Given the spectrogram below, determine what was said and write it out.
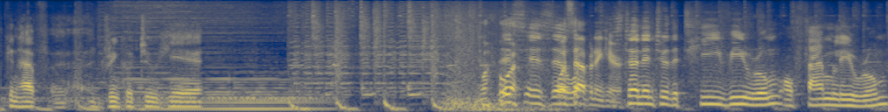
You can have a, a drink or two here. What- This is uh, what's what- happening here? It's turned into the TV room or family room.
